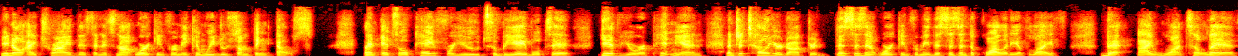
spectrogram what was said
you know, I tried this and it's not working for me. Can we do something else? And it's okay for you to be able to give your opinion and to tell your doctor, this isn't working for me. This isn't the quality of life that I want to live.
